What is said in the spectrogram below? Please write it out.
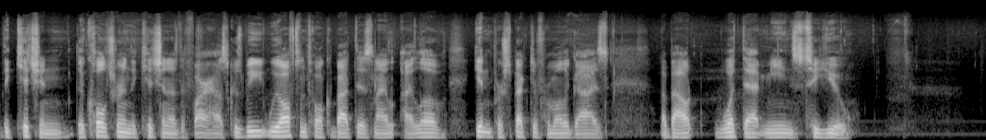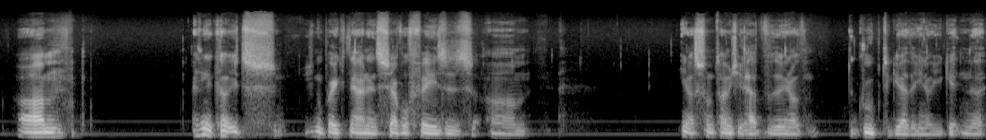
the kitchen, the culture in the kitchen at the firehouse, because we we often talk about this, and I I love getting perspective from other guys about what that means to you. Um, I think it's you can break it down in several phases. Um, you know, sometimes you have the, you know the group together. You know, you're getting the,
